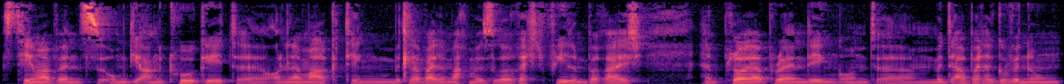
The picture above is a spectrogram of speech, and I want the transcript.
das Thema, wenn es um die Agentur geht, äh, Online-Marketing. Mittlerweile machen wir sogar recht viel im Bereich Employer Branding und äh, Mitarbeitergewinnung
